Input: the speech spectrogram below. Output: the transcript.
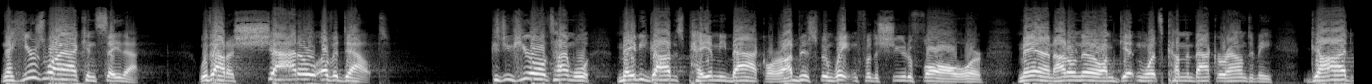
Now, here's why I can say that without a shadow of a doubt. Because you hear all the time, well, maybe God is paying me back, or I've just been waiting for the shoe to fall, or man, I don't know, I'm getting what's coming back around to me. God,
